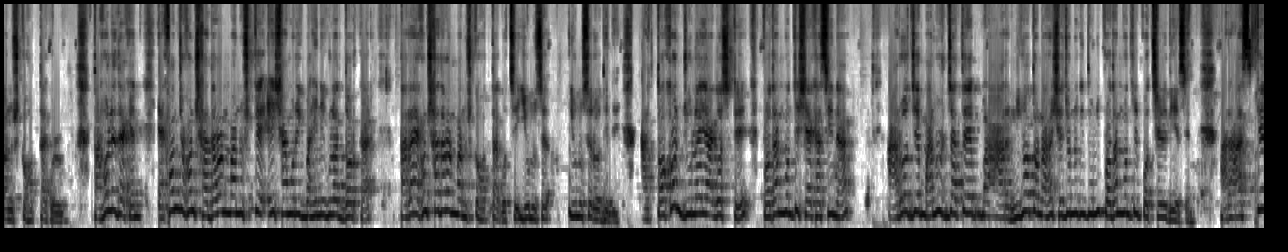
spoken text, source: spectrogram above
মানুষকে হত্যা করল। তাহলে দেখেন, এখন যখন সাধারণ মানুষকে এই সামরিক বাহিনীগুলোর দরকার, তারা এখন সাধারণ মানুষকে হত্যা করছে, ইউনুসের ইউনুসের অধীনে। আর তখন জুলাই আগস্টে প্রধানমন্ত্রী শেখ হাসিনা আরও যে মানুষ যাতে আর নিহত না হয়, সেজন্য কিন্তু উনি প্রধানমন্ত্রীর পদ ছেড়ে দিয়েছেন। আর আজকে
